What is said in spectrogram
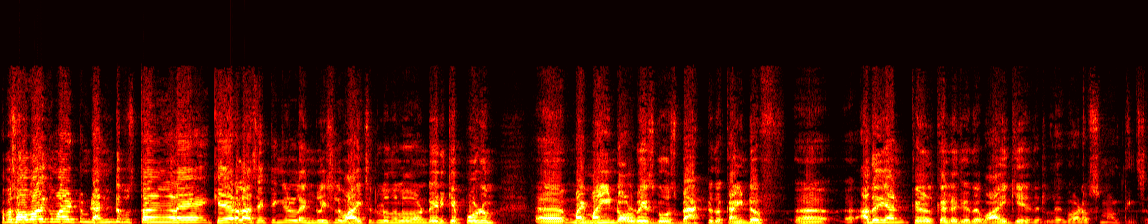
അപ്പോൾ സ്വാഭാവികമായിട്ടും രണ്ട് പുസ്തകങ്ങളെ കേരള സെറ്റിങ്ങിലുള്ള ഇംഗ്ലീഷിൽ വായിച്ചിട്ടുള്ളൂ എന്നുള്ളതുകൊണ്ട് എനിക്ക് എപ്പോഴും my mind always goes back to the kind of അത് ഞാൻ കേൾക്കല്ലേ ചെയ്ത് വായിക്കുക ചെയ്തിട്ടുള്ളത് ഗോഡ് ഓഫ് സ്മോൾ തിങ്സ്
